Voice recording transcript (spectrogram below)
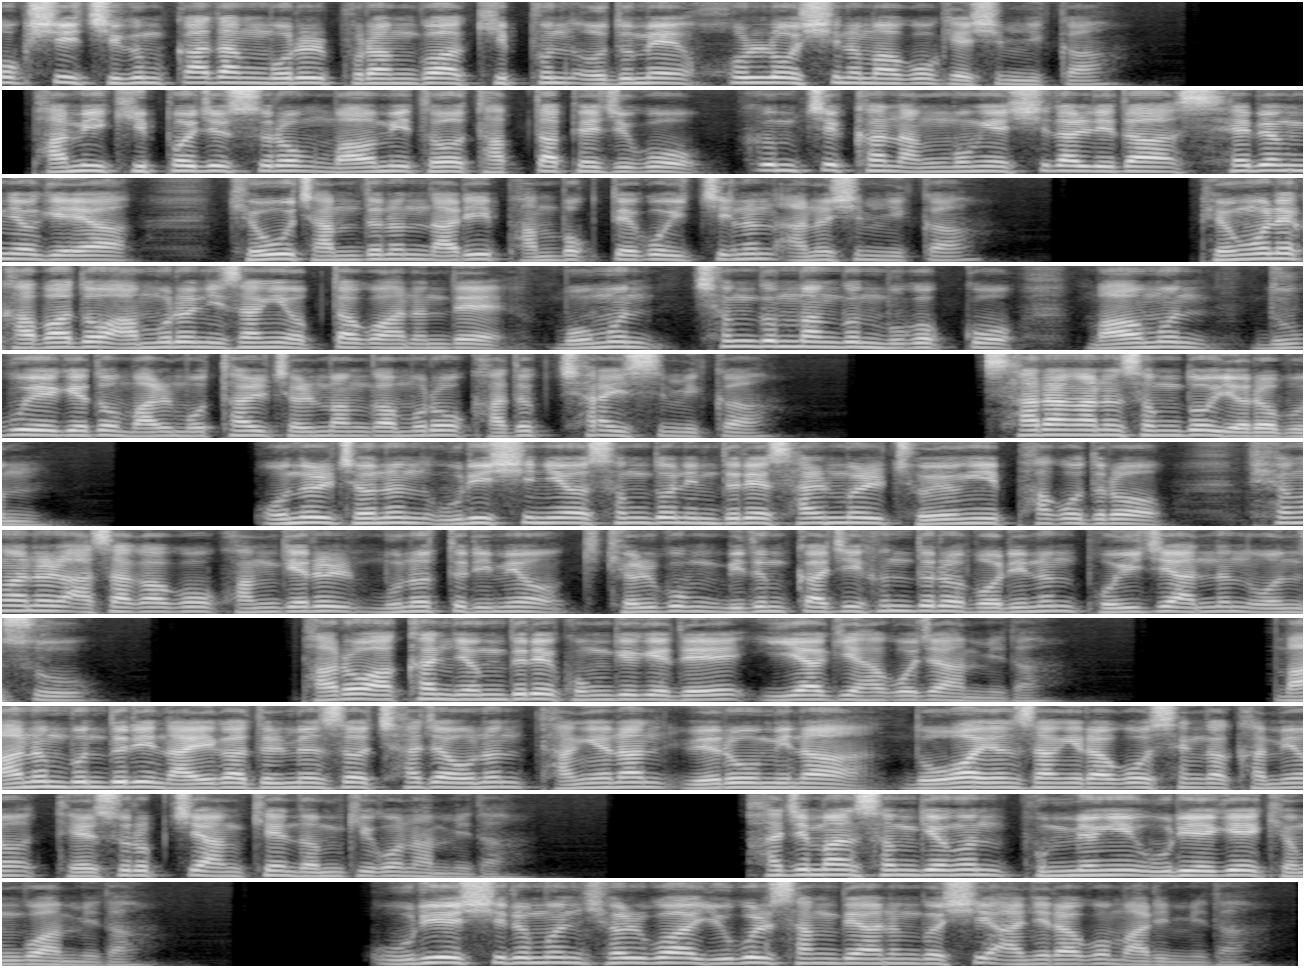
혹시 지금 까닭 모를 불안과 깊은 어둠에 홀로 신음하고 계십니까? 밤이 깊어질수록 마음이 더 답답해지고 끔찍한 악몽에 시달리다 새벽녘에야 겨우 잠드는 날이 반복되고 있지는 않으십니까? 병원에 가봐도 아무런 이상이 없다고 하는데 몸은 천근만근 무겁고 마음은 누구에게도 말 못할 절망감으로 가득 차 있습니까? 사랑하는 성도 여러분, 오늘 저는 우리 시니어 성도님들의 삶을 조용히 파고들어 평안을 앗아가고 관계를 무너뜨리며 결국 믿음까지 흔들어 버리는 보이지 않는 원수, 바로 악한 영들의 공격에 대해 이야기하고자 합니다. 많은 분들이 나이가 들면서 찾아오는 당연한 외로움이나 노화 현상이라고 생각하며 대수롭지 않게 넘기곤 합니다. 하지만 성경은 분명히 우리에게 경고합니다. 우리의 씨름은 혈과 육을 상대하는 것이 아니라고 말입니다.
